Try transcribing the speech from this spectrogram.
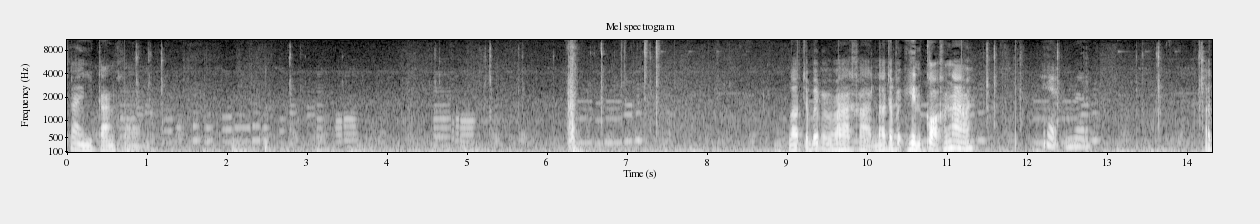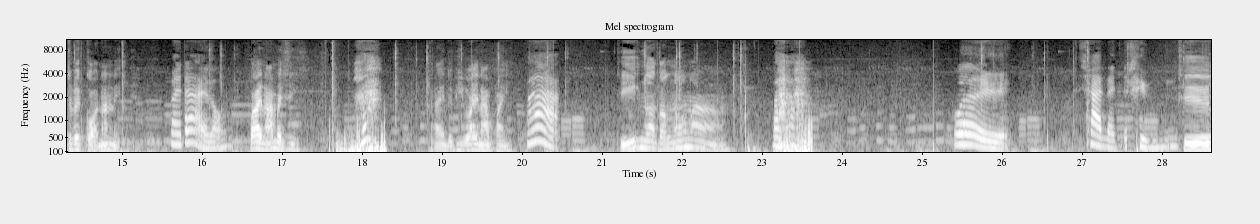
ใช่อยู่กลางคลอง เราจะไม่ไปพาคารเราจะไปเห็นเกาะข้างหน้าไหม เห็นนะเราจะไปเกาะนั่นเนี่ยไม่ได้เหรอ ว่ายน้ำไปสิ ใช่ เดี๋ยวพี่ว่ายน้ำไป บ้า จริงเนาะตรงโน้นน่ะบ้าเว้ยชาติไหนจะถึงถึง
